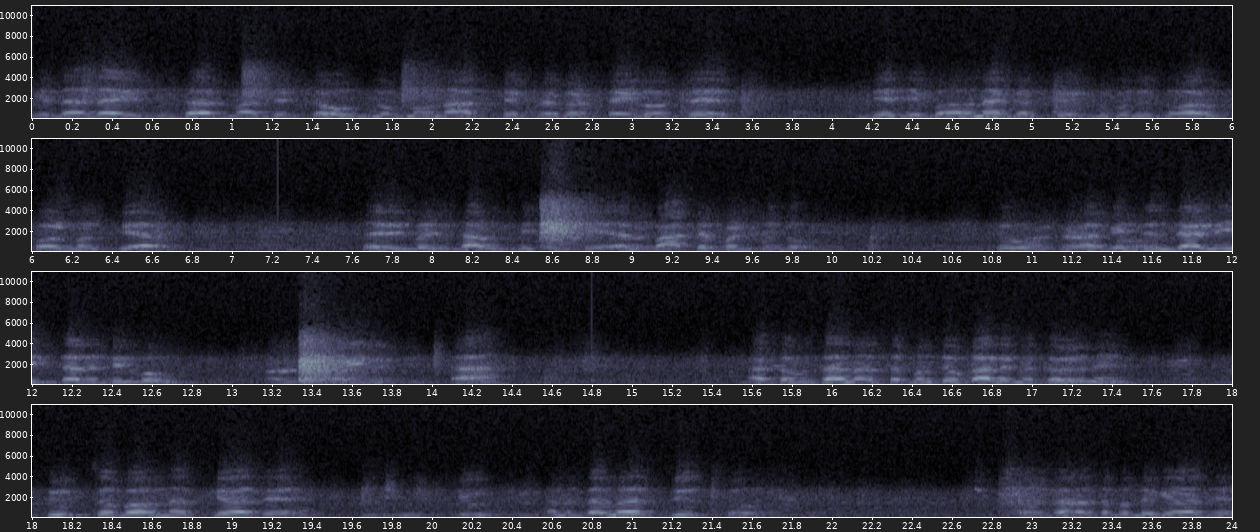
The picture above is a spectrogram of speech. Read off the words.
કે દાદા એ શુદ્ધાત્મા છે ચૌદ લોકનો નાશ છે પ્રગટ થયેલો છે. જે જે ભાવના કરશો એટલું બધું તમારું ફળ મળશે આવે શરીર બધું સારું થઈ જશે અને પાછળ પડશે તો. જંજાળની ઈચ્છા નથી ને બહુ? હા? આ સંસારના સંબંધો કાલે મેં કહ્યું ને ચ્યુત સ્વભાવના. કેવા છે? અને તમે ચ્યુત છો. સંસારના સંબંધો કેવા છે?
